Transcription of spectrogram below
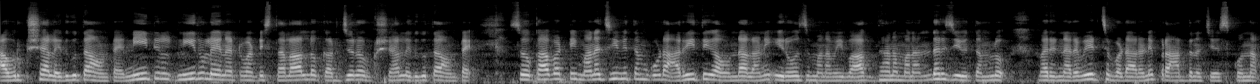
ఆ వృక్షాలు ఎదుగుతూ ఉంటాయి. నీటి నీరు లేనటువంటి స్థలాల్లో ఖర్జూర వృక్షాలు ఎదుగుతూ ఉంటాయి. సో కాబట్టి మన జీవితం కూడా ఆ రీతిగా ఉండాలని ఈరోజు మనం ఈ వాగ్దానం మనందరి జీవితంలో మరి నెరవేర్చబడాలని ప్రార్థన చేసుకుందాం.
